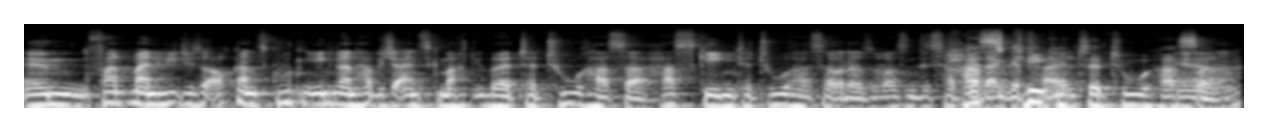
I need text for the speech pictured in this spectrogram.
Ähm, fand meine Videos auch ganz gut und irgendwann habe ich eins gemacht über Tattoo-Hasser, Hass gegen Tattoo-Hasser oder sowas und das hat Hass er dann gegen geteilt. Tattoo-Hasser.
